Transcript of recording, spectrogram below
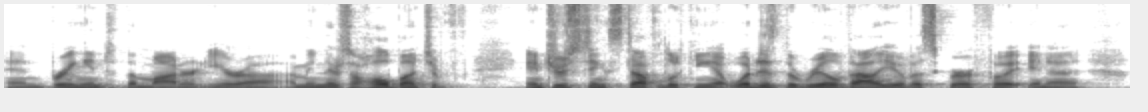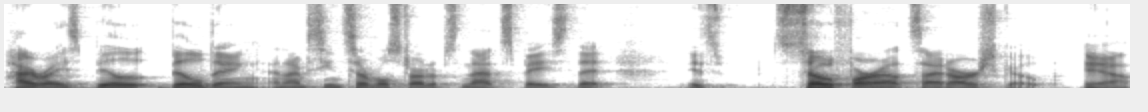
and bring into the modern era. I mean, there's a whole bunch of interesting stuff looking at what is the real value of a square foot in a high-rise building, and I've seen several startups in that space that it's so far outside our scope. Yeah.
